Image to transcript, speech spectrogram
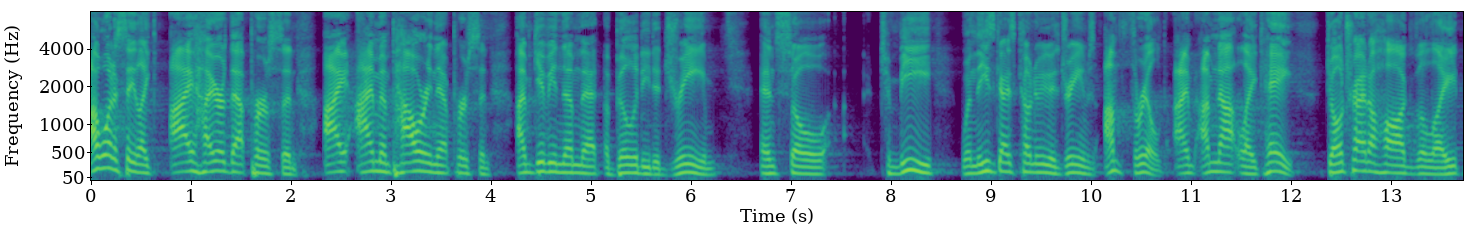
I want to say like, I hired that person. I, I'm empowering that person. I'm giving them that ability to dream. And so to me, when these guys come to me with dreams, I'm thrilled. I'm, I'm not like, hey, don't try to hog the light.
